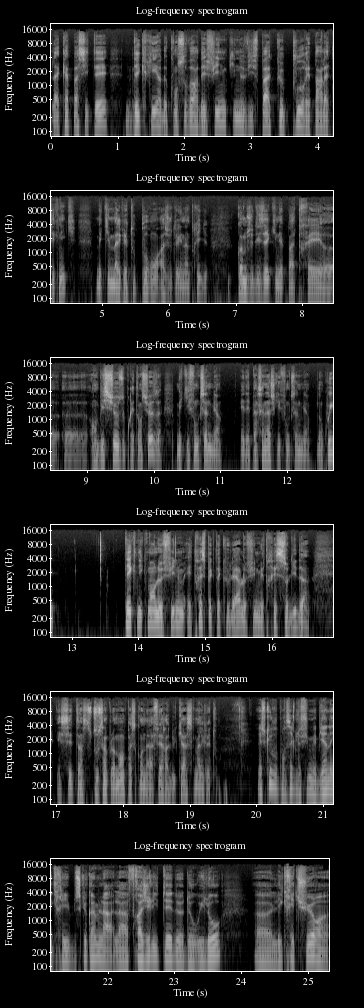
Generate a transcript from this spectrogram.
la capacité d'écrire, de concevoir des films qui ne vivent pas que pour et par la technique, mais qui malgré tout pourront ajouter une intrigue, comme je disais, qui n'est pas très euh, euh, ambitieuse ou prétentieuse, mais qui fonctionne bien, et des personnages qui fonctionnent bien. Donc oui, techniquement, le film est très spectaculaire, le film est très solide, et c'est tout simplement parce qu'on a affaire à Lucas malgré tout. Est-ce que vous pensez que le film est bien écrit? Parce que quand même, la, fragilité de, de Willow, euh, l'écriture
